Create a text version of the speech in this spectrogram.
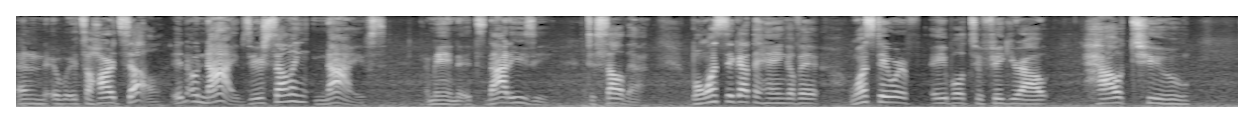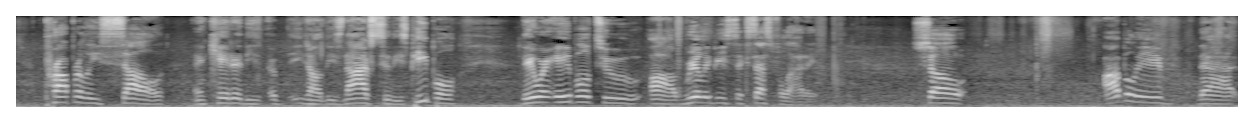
And it, it's a hard sell. You know, knives. You're selling knives. I mean, it's not easy to sell that. But once they got the hang of it, once they were able to figure out how to properly sell and cater these, uh, you know, these knives to these people, they were able to uh, really be successful at it. So I believe that,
